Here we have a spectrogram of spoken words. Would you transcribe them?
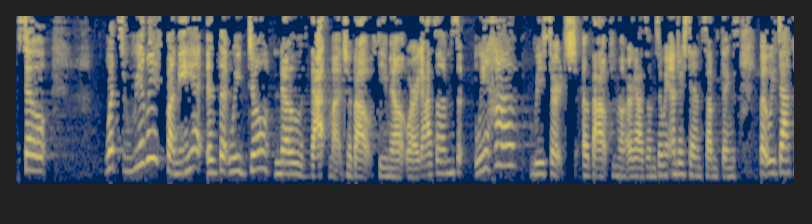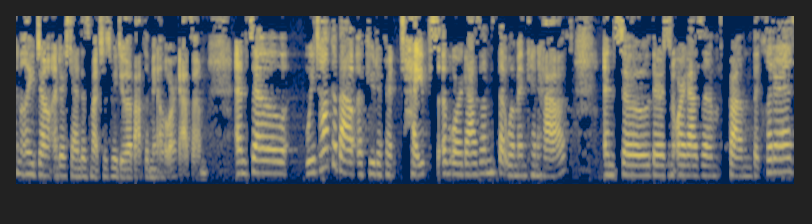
So What's really funny is that we don't know that much about female orgasms. We have research about female orgasms and we understand some things, but we definitely don't understand as much as we do about the male orgasm. And so we talk about a few different types of orgasms that women can have. And so there's an orgasm from the clitoris,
